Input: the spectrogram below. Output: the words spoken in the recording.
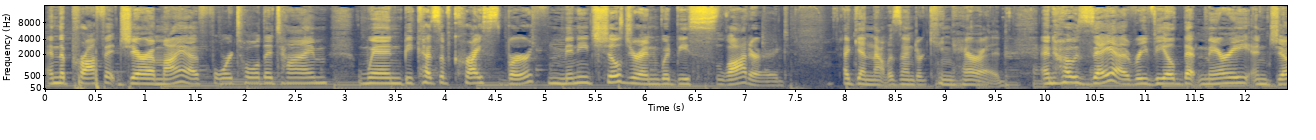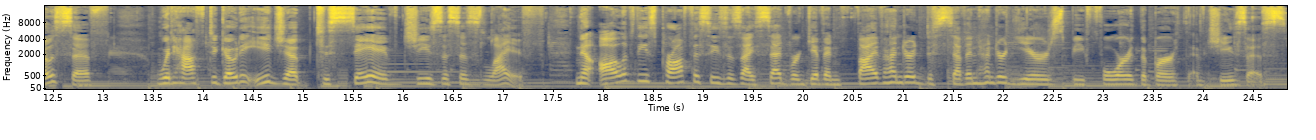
And the prophet Jeremiah foretold a time when, because of Christ's birth, many children would be slaughtered. Again, that was under King Herod. And Hosea revealed that Mary and Joseph would have to go to Egypt to save Jesus' life. Now, all of these prophecies, as I said, were given 500 to 700 years before the birth of Jesus.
